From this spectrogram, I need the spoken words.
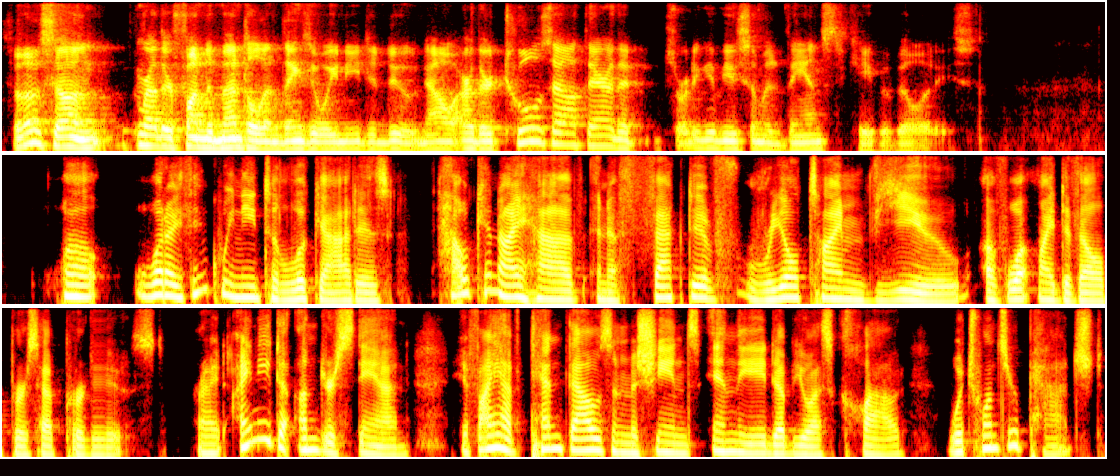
So those sound rather fundamental and things that we need to do. Now, are there tools out there that sort of give you some advanced capabilities? Well, what I think we need to look at is how can I have an effective real time view of what my developers have produced? Right. I need to understand if I have 10,000 machines in the AWS cloud, which ones are patched,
